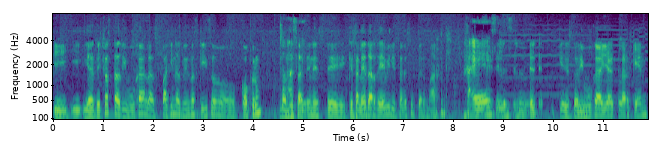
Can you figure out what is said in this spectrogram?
Y, y, y de hecho hasta dibuja las páginas mismas que hizo Cockrum, donde Ah, salen este, que sale Daredevil y sale Superman. Ah, Eh, eh, que se dibuja ahí a Clark Kent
